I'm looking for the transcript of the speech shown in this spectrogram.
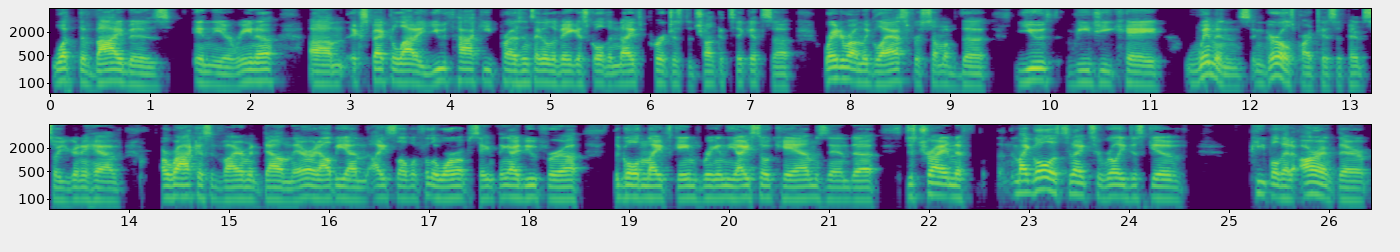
what the vibe is in the arena. Um, expect a lot of youth hockey presence. I know the Vegas Golden Knights purchased a chunk of tickets uh, right around the glass for some of the youth VGK women's and girls participants. So you're going to have a raucous environment down there, and I'll be on ice level for the warm up. Same thing I do for uh, the Golden Knights games, bringing the ISO cams and uh, just trying to. My goal is tonight to really just give people that aren't there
